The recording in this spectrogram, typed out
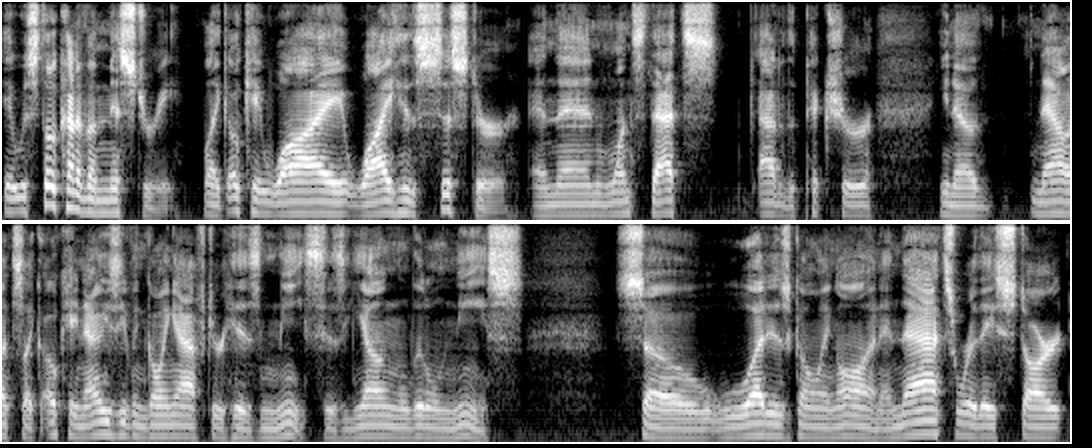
it was still kind of a mystery. Like, okay, why why his sister? And then once that's out of the picture, you know, now it's like okay, now he's even going after his niece, his young little niece. So what is going on? And that's where they start.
